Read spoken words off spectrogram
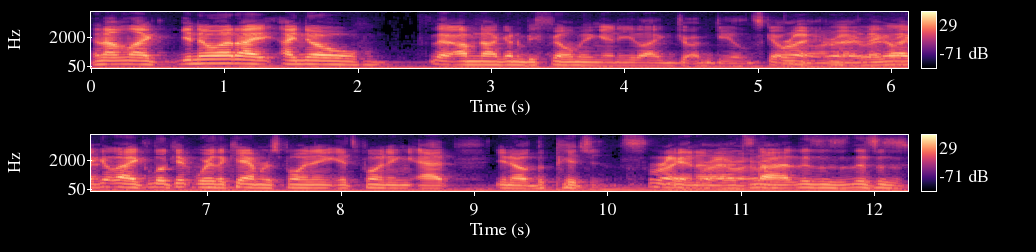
And I'm like, you know what? I I know that I'm not gonna be filming any like drug deals going Right, on. or right, anything. right, like right. like look at where the camera's pointing. It's pointing at you know the pigeons. Right, You know, right, it's right, not. right. This is this is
